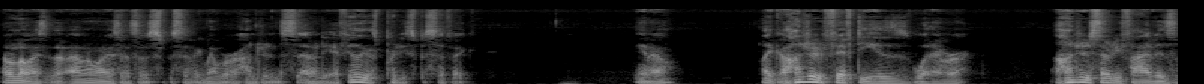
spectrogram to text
I don't know. I don't know why I said such a specific number, 170. I feel like it's pretty specific. You know? Like 150 is whatever. 175 is.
